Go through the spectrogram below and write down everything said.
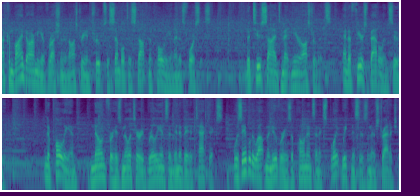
a combined army of Russian and Austrian troops assembled to stop Napoleon and his forces. The two sides met near Austerlitz, and a fierce battle ensued. Napoleon, known for his military brilliance and innovative tactics, was able to outmaneuver his opponents and exploit weaknesses in their strategy.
